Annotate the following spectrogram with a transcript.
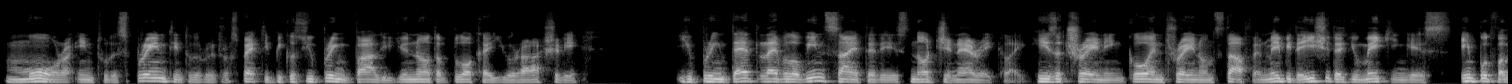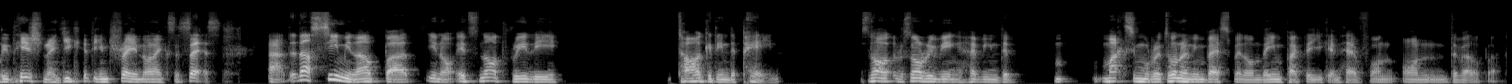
more into the sprint, into the retrospective, because you bring value. You're not a blocker, you're actually you bring that level of insight that is not generic. Like here's a training. Go and train on stuff. And maybe the issue that you're making is input validation and you're getting trained on xss uh, that's similar but you know it's not really targeting the pain. It's not it's not really having the maximum return on investment on the impact that you can have on on developer.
